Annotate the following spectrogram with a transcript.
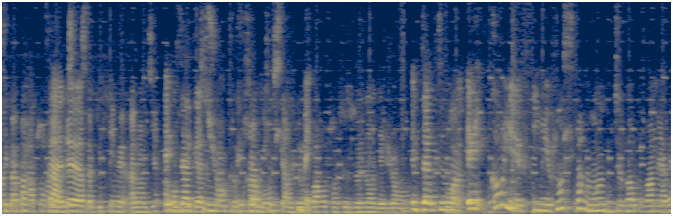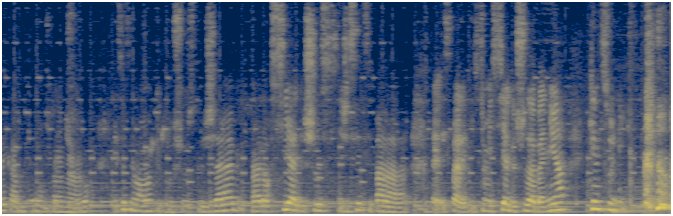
C'est pas par rapport à la valeur. responsabilité, mais allons dire par Exactement, obligation que vraiment c'est un devoir en tant que venant des gens. Exactement. Et quand ils le- font, c'est pas vraiment devoir, devoir, mais avec amour, en fait, tu Mhm. vois. Et ça, c'est vraiment quelque chose que j'aime. Alors, s'il y a des choses, je sais que c'est pas la, euh, c'est pas la question, mais s'il y a des choses à bannir, Kintsugi.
